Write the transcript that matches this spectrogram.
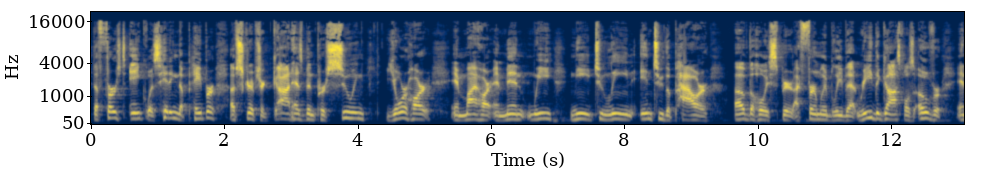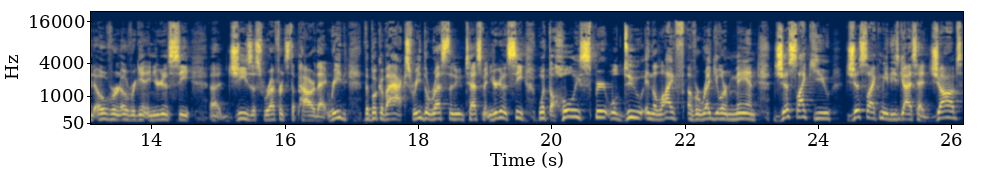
the first ink was hitting the paper of Scripture. God has been pursuing your heart and my heart. And men, we need to lean into the power of the Holy Spirit. I firmly believe that. Read the Gospels over and over and over again, and you're going to see uh, Jesus reference the power of that. Read the book of Acts, read the rest of the New Testament, you're going to see what the Holy Spirit will do in the life of a regular man, just like you, just like me. These guys had jobs,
